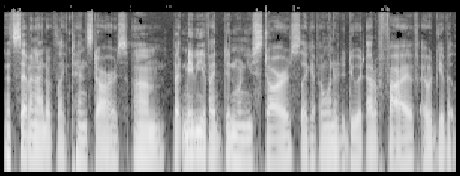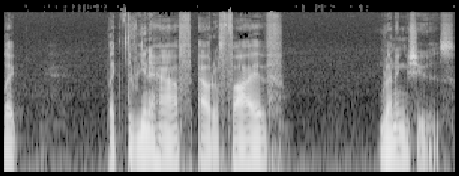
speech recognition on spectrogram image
that's seven out of like 10 stars. Um, but maybe if I didn't want to use stars, like if I wanted to do it out of five, I would give it like like three and a half out of five running shoes.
